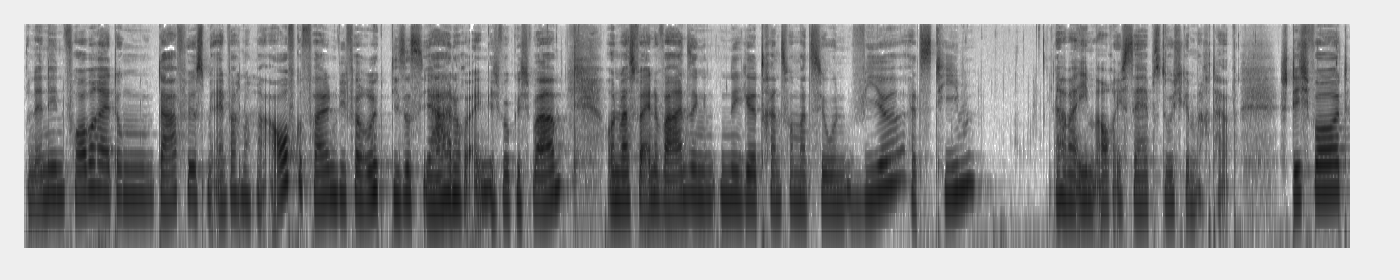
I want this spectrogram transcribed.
und in den Vorbereitungen dafür ist mir einfach nochmal aufgefallen, wie verrückt dieses Jahr doch eigentlich wirklich war und was für eine wahnsinnige Transformation wir als Team aber eben auch ich selbst durchgemacht habe. Stichwort,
